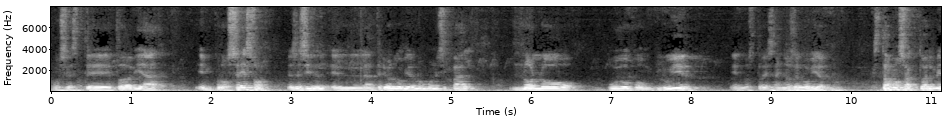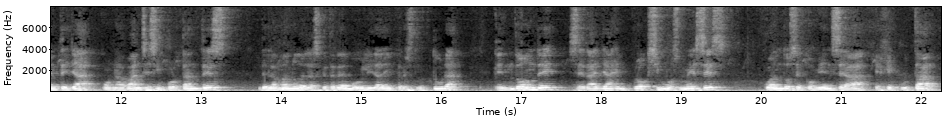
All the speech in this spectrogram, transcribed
pues este, todavía en proceso, es decir, el, anterior gobierno municipal no lo pudo concluir en los tres años de gobierno. Estamos actualmente ya con avances importantes de la mano de la Secretaría de Movilidad e Infraestructura, en donde será ya en próximos meses cuando se comience a ejecutar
